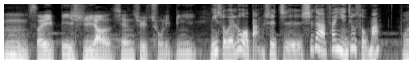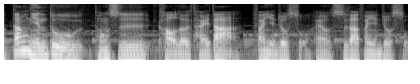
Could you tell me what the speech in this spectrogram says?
嗯，所以必须要先去处理兵役。你所谓落榜是指师大翻研究所吗？我当年度同时考了台大翻研究所，还有师大翻研究所，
